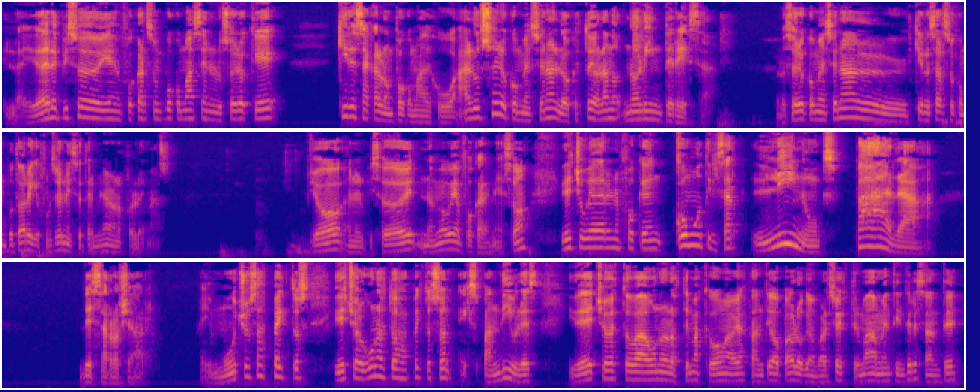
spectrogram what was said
la idea del episodio hoy es enfocarse un poco más en el usuario que quiere sacarle un poco más de jugo. Al usuario convencional lo que estoy hablando no le interesa. El usuario convencional quiere usar su computadora y que funcione y se terminaron los problemas. Yo en el episodio de hoy no me voy a enfocar en eso. Y de hecho voy a dar el enfoque en cómo utilizar Linux para desarrollar. Hay muchos aspectos y de hecho algunos de estos aspectos son expandibles y de hecho esto va a uno de los temas que vos me habías planteado Pablo que me pareció extremadamente interesante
